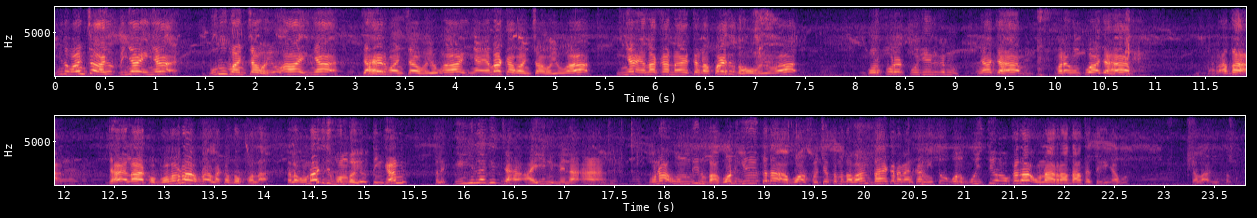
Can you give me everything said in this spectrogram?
ᱤᱧ ᱫᱚ ᱵᱟᱧᱪᱟᱣ ᱦᱩᱭᱩᱜ ᱛᱤᱧᱟ ᱤᱧᱟᱹᱜ ᱵᱩᱨᱩ ᱵᱟᱧᱪᱟᱣ ᱦᱩᱭᱩᱜᱼᱟ ᱤᱧᱟᱹᱜ ᱡᱟᱦᱮᱨ ᱵᱟᱧᱪᱟᱣ ᱦᱩᱭᱩᱜᱼᱟ ᱤᱧᱟᱹᱜ ᱮᱞᱟᱠᱟ ᱵᱟᱧᱪᱟᱣ ᱦᱩᱭᱩᱜᱼᱟ ᱤᱧᱟᱹᱜ ᱮᱞᱟᱠᱟ ᱱᱟᱭᱛᱮ ᱱᱟᱯᱟᱭ ᱛᱮ ᱫᱚᱦᱚ ᱦᱩᱭᱩᱜᱼᱟ ᱠᱚᱨᱯᱳᱨᱮᱴ ᱯᱩᱸᱡᱤ ᱨᱮᱱ ᱡᱟᱦᱟᱸ ᱢᱟᱱᱮ ᱩᱱᱠᱩᱣᱟᱜ ᱡᱟᱦᱟᱸ ᱨᱟᱫᱟ ᱡᱟᱦᱟᱸ ᱮᱞᱟᱠᱟ ᱠᱚ ᱵᱚᱞᱚᱱᱟ ᱚᱱᱟ ᱮᱞᱟᱠᱟ ᱫᱚᱠᱷᱚᱞᱟ ᱛᱟᱦᱞᱮ ᱚᱱᱟ ᱡᱩᱫᱤ ᱵᱚᱱᱫᱚ ᱦᱩᱭᱩᱜ ᱛᱤᱧ ᱠᱷᱟᱱ ᱛᱟᱦᱞᱮ ᱤᱧ ᱞᱟᱹᱜᱤᱫ ᱡᱟᱦᱟᱸ ᱟᱹᱭᱤᱱ ᱢᱮᱱᱟᱜᱼᱟ ᱚᱱᱟ ᱩᱱᱫᱤᱱ ᱵᱟᱵᱚᱱ ᱤᱭᱟᱹ ᱠᱟᱫᱟ ᱟᱵᱚᱣᱟᱜ ᱥᱚᱪᱮᱛᱚᱱᱟ ᱵᱟᱝ ᱛᱟᱦᱮᱸ ᱠᱟᱱᱟ ᱢᱮᱱᱠᱷᱟᱱ ᱱᱤᱛᱚᱜ ᱵᱚᱱ ᱵᱩᱡᱽ ᱛᱤᱭᱳᱜ ᱠᱟᱫᱟ ᱚᱱᱟ ᱨᱟᱫᱟᱛᱮ ᱛᱮᱦᱮᱧ ᱟᱵᱚ ᱪᱟᱞᱟᱜ ᱦᱩᱭᱩᱜ ᱛᱟᱵᱚᱱᱟ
